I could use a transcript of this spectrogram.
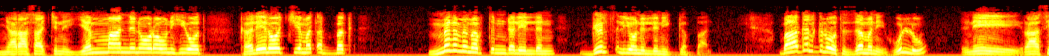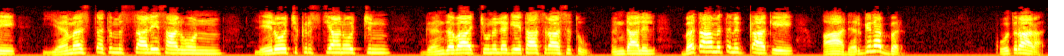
እኛ ራሳችን የማንኖረውን ሕይወት ከሌሎች የመጠበቅ ምንም መብት እንደሌለን ግልጽ ሊሆንልን ይገባል። በአገልግሎት ዘመኔ ሁሉ እኔ ራሴ የመስጠት ምሳሌ ሳልሆን ሌሎች ክርስቲያኖችን ገንዘባችሁን ለጌታ ሥራ ስጡ እንዳልል በጣም ጥንቃቄ አደርግ ነበር። ቁጥር አራት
